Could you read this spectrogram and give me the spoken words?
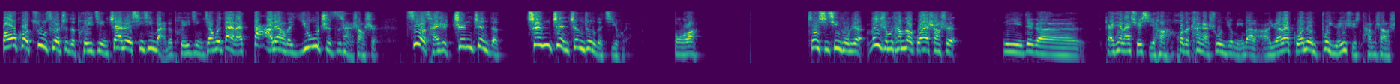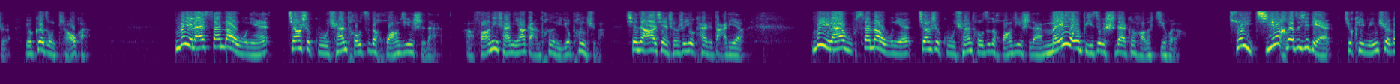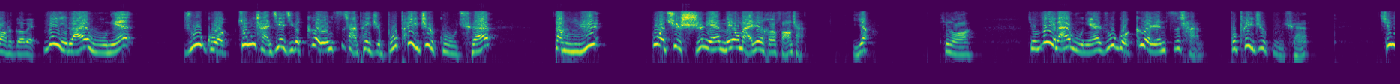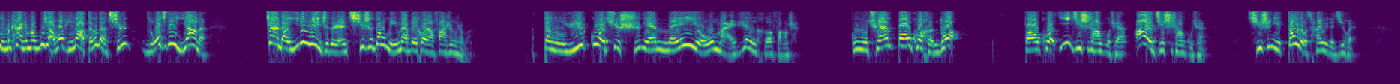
包括注册制的推进、战略新兴板的推进，将会带来大量的优质资产上市，这才是真正的真真正正的机会，懂了吧？周习清同志，为什么他们到国外上市，你这个改天来学习哈，或者看看书你就明白了啊。原来国内不允许他们上市，有各种条款。未来三到五年将是股权投资的黄金时代啊！房地产你要敢碰你就碰去吧。现在二线城市又开始大跌了。未来五三到五年将是股权投资的黄金时代，没有比这个时代更好的机会了。所以结合这些点，就可以明确告诉各位，未来五年如果中产阶级的个人资产配置不配置股权，等于过去十年没有买任何房产一样。听懂吗？就未来五年，如果个人资产不配置股权，其实你们看什么吴晓波频道等等，其实逻辑都一样的。站到一定位置的人，其实都明白背后要发生什么，等于过去十年没有买任何房产，股权包括很多，包括一级市场股权、二级市场股权，其实你都有参与的机会。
